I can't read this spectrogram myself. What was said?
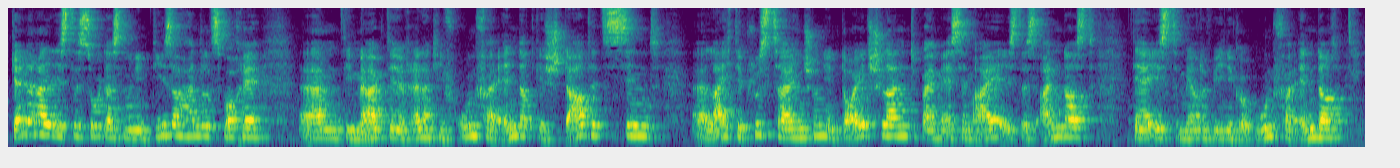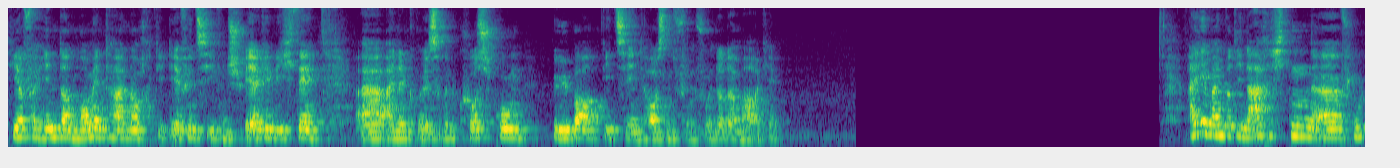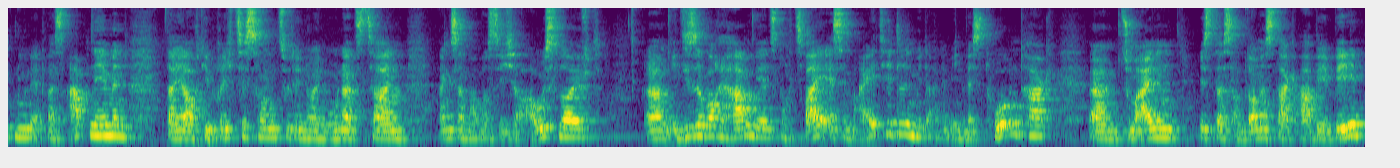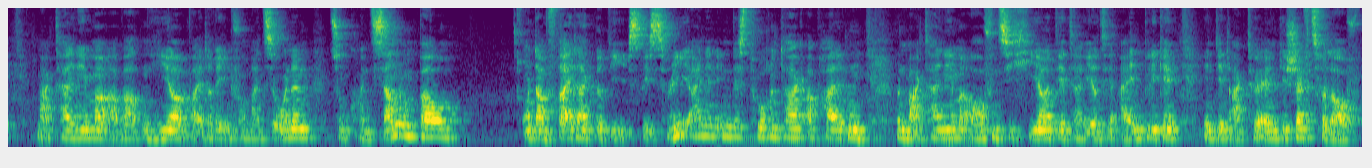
Generell ist es so, dass nun in dieser Handelswoche ähm, die Märkte relativ unverändert gestartet sind. Äh, leichte Pluszeichen schon in Deutschland. Beim SMI ist es anders der ist mehr oder weniger unverändert. Hier verhindern momentan noch die defensiven Schwergewichte äh, einen größeren Kurssprung über die 10.500er Marke. Allgemein wird die Nachrichtenflut nun etwas abnehmen, da ja auch die Berichtssaison zu den neuen Monatszahlen langsam aber sicher ausläuft. Ähm, in dieser Woche haben wir jetzt noch zwei SMI-Titel mit einem Investorentag. Ähm, zum einen ist das am Donnerstag ABB. Marktteilnehmer erwarten hier weitere Informationen zum Konzernumbau. Und am Freitag wird die Swiss Re einen Investorentag abhalten und Marktteilnehmer erhoffen sich hier detaillierte Einblicke in den aktuellen Geschäftsverlauf.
